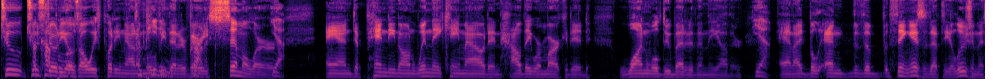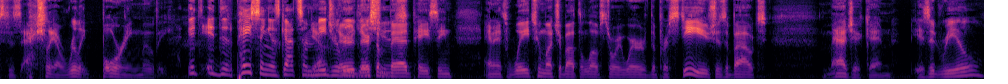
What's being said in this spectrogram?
two two studios, always putting out a movie that are very products. similar. Yeah. And depending on when they came out and how they were marketed, one will do better than the other. Yeah. and I bel and the, the thing is that The Illusionist is actually a really boring movie. It, it the pacing has got some Yeah, major there- league There's issues. some bad pacing, and it's way too much about the love story. Where the Prestige is about magic and is it real,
